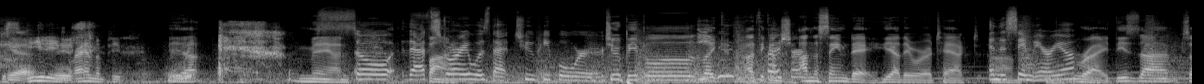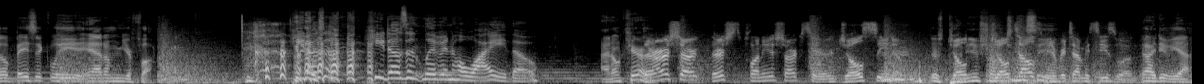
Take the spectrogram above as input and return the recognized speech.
just Yeah, eating there's- random people. Yeah. Man. So that Fine. story was that two people were Two people, like Eaten I think by a on, shark? on the same day. Yeah, they were attacked. in the um, same area. Right. These. Uh, so basically, Adam, you're fucked. He doesn't. he doesn't live in Hawaii though. I don't care. There are shark. There's plenty of sharks here. Joel's seen them. There's Joel, plenty of sharks Joel tells me every time he sees one. I do, yeah.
